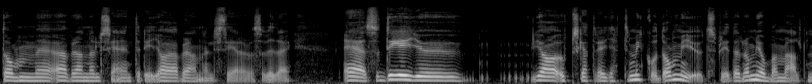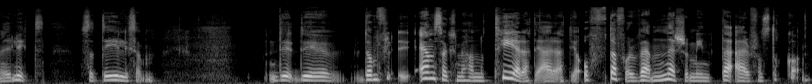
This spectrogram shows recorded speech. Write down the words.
de överanalyserar inte det, jag överanalyserar och så vidare. Eh, så det är ju, jag uppskattar det jättemycket och de är ju utspridda, de jobbar med allt möjligt. Så det är liksom det, det, de, en sak som jag har noterat är att jag ofta får vänner som inte är från Stockholm.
